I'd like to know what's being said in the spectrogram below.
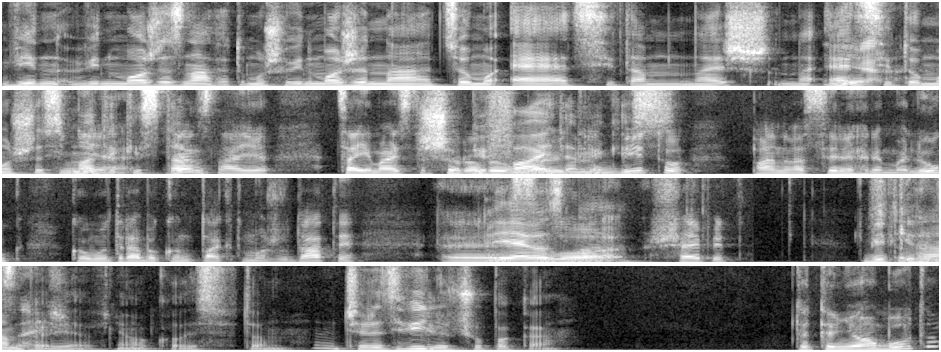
Він, він може знати, тому що він може на цьому Etsy, там, знаєш, на Etsy, тому щось мати якийсь я там. знаю, цей майстер, що робив мою трембіту, пан Василь Грималюк, кому треба контакт, можу дати. Е, Я його село знаю. Шепіт. Відки ти знаєш? я в нього колись в тому. Через Вілю Чупака. То ти в нього був там?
